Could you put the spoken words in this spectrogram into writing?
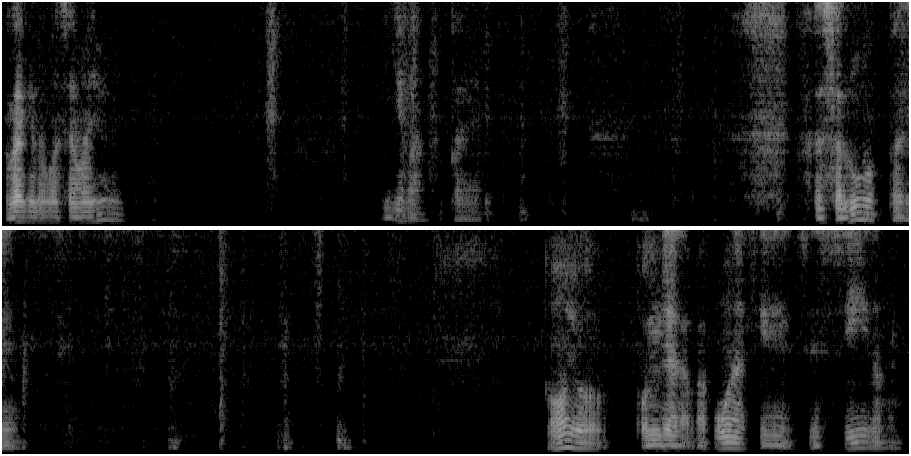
Ojalá que no pase a mayor. ¿Y qué más, compadre? La salud. No, yo pondría la vacuna que se necesita, compadre.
